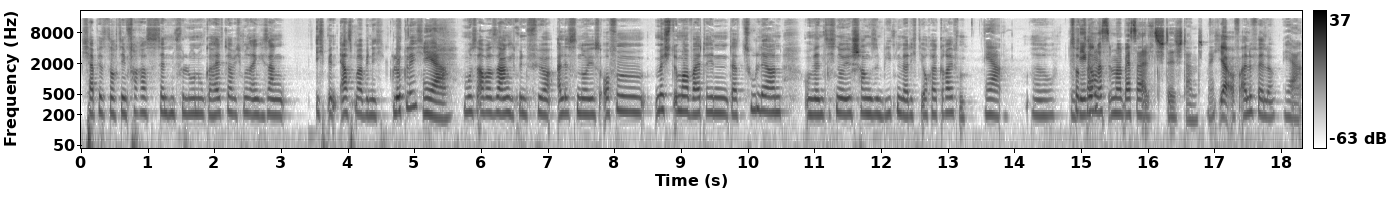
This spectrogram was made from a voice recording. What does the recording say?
ich habe jetzt noch den Fachassistenten für Lohn und Gehalt gehabt. Ich muss eigentlich sagen, ich bin erstmal bin ich glücklich. Ja. Muss aber sagen, ich bin für alles Neues offen, möchte immer weiterhin dazulernen und wenn sich neue Chancen bieten, werde ich die auch ergreifen. Ja. Also Bewegung ist immer besser als Stillstand, nicht? Ja, auf alle Fälle. Ja.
